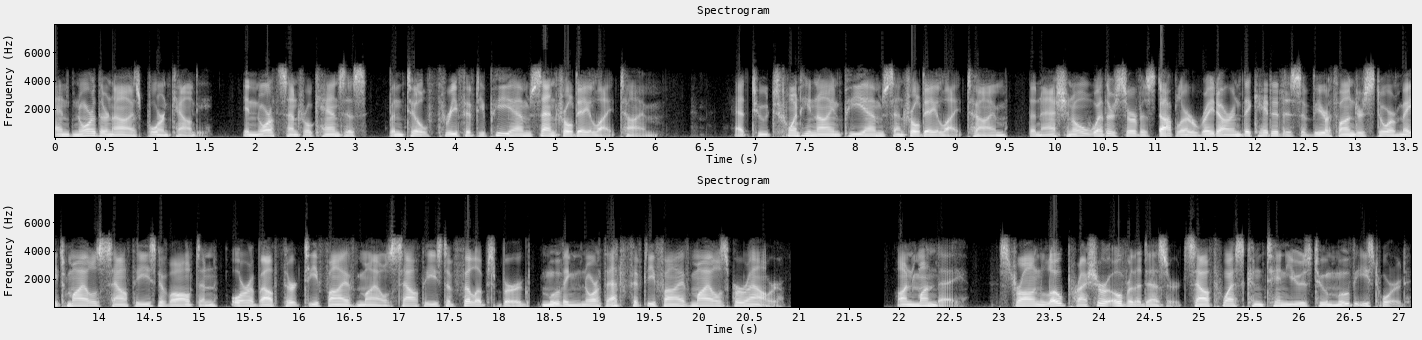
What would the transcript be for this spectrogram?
and northern Osborne County in north central Kansas until 3:50 p.m. Central Daylight Time. At 2:29 p.m. Central Daylight Time, the National Weather Service Doppler radar indicated a severe thunderstorm 8 miles southeast of Alton or about 35 miles southeast of Phillipsburg, moving north at 55 miles per hour. On Monday, strong low pressure over the desert southwest continues to move eastward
